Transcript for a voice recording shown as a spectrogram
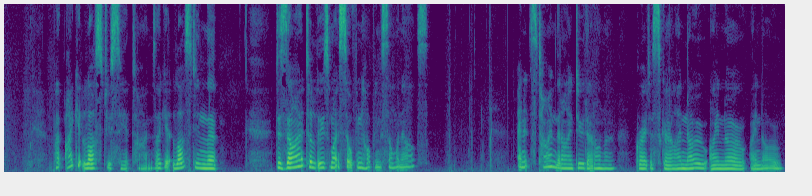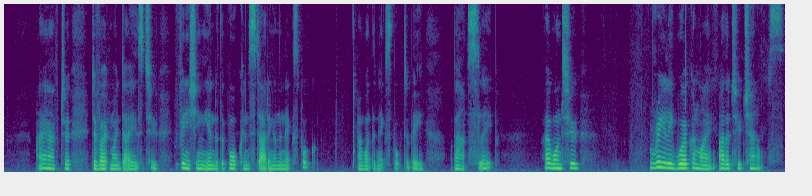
But I get lost, you see, at times. I get lost in the desire to lose myself in helping someone else. And it's time that I do that on a greater scale. I know, I know, I know. I have to devote my days to finishing the end of the book and starting on the next book. I want the next book to be about sleep. I want to really work on my other two channels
